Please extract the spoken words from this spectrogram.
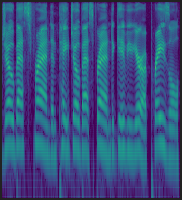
Joe Best Friend and pay Joe Best Friend to give you your appraisal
